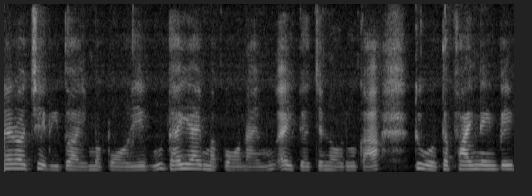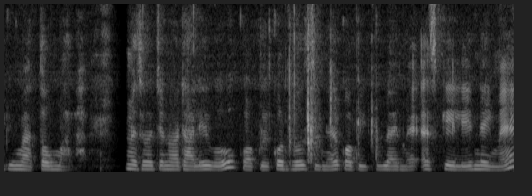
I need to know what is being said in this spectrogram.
နဲ့တော့ချိန်ပြီးသွားရင်မပေါ်သေးဘူးဓာတ်ရိုက်မပေါ်နိုင်ဘူးအဲ့အတွက်ကျွန်တော်တို့ကသူ့ကို define name ပေးပြီးမှသုံးပါပါအဲဆိုတော့ကျွန်တော်ဒါလေးကို copy control C နဲ့ copy ပူလိုက်မယ် SK လေးနှိပ်မယ်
